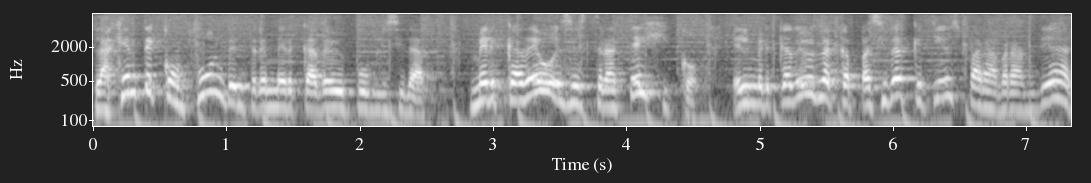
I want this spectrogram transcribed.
La gente confunde entre mercadeo y publicidad. Mercadeo es estratégico. El mercadeo es la capacidad que tienes para brandear,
